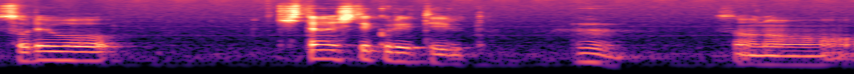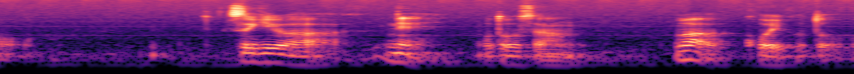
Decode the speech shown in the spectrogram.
それを期待してくれていると。うん。その次はねお父さんはこういうことを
